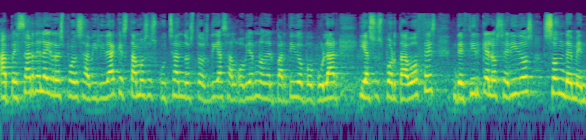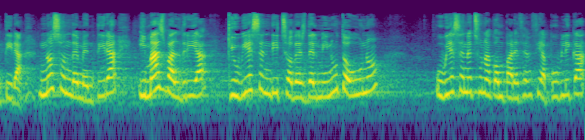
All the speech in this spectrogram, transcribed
a pesar de la irresponsabilidad que estamos escuchando estos días al Gobierno del Partido Popular y a sus portavoces decir que los heridos son de mentira. No son de mentira y más valdría que hubiesen dicho desde el minuto uno hubiesen hecho una comparecencia pública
